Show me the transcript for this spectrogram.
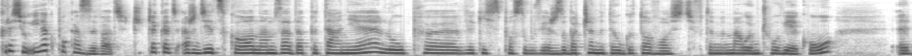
Krysiu, i jak pokazywać? Czy czekać, aż dziecko nam zada pytanie, lub e, w jakiś sposób, wiesz, zobaczymy tę gotowość w tym małym człowieku? E,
